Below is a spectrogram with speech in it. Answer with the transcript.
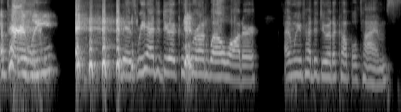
apparently. It is. We had to do it because we're on well water, and we've had to do it a couple times.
